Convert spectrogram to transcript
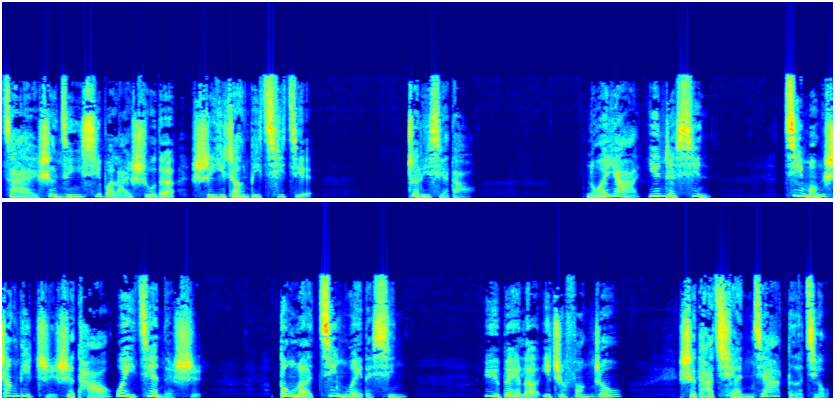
在圣经希伯来书的十一章第七节，这里写道：“挪亚因着信，既蒙上帝指示他未见的事，动了敬畏的心，预备了一只方舟，使他全家得救。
